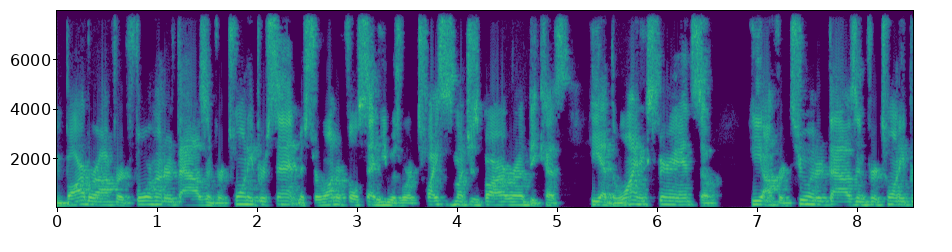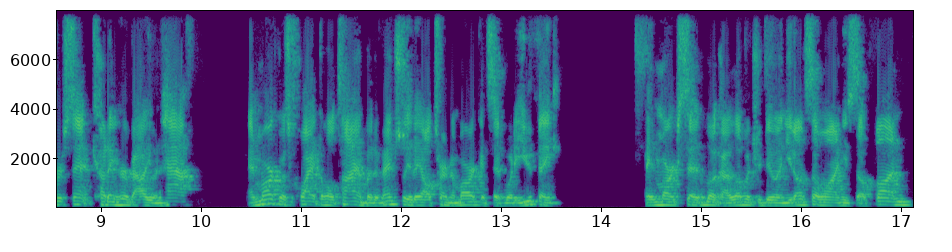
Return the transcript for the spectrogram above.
and Barbara offered 400,000 for 20%. Mr. Wonderful said he was worth twice as much as Barbara because he had the wine experience. So he offered 200,000 for 20%, cutting her value in half. And Mark was quiet the whole time, but eventually they all turned to Mark and said, What do you think? And Mark said, Look, I love what you're doing. You don't sell wine, you sell fun.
